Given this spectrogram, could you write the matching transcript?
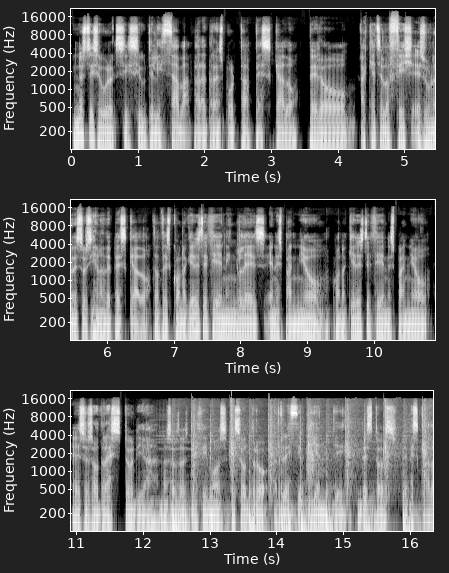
No estoy seguro si se utilizaba para transportar pescado, pero a kettle of fish es uno de esos llenos de pescado. Entonces, cuando quieres decir en inglés, en español, cuando quieres decir en español, eso es otra historia, nosotros decimos es otro recipiente de estos de pescado.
